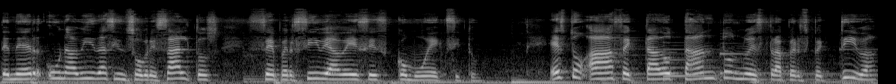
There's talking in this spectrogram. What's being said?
tener una vida sin sobresaltos se percibe a veces como éxito. Esto ha afectado tanto nuestra perspectiva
